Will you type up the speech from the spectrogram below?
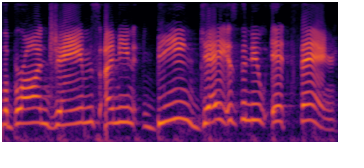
LeBron James. I mean, being gay is the new it thing.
